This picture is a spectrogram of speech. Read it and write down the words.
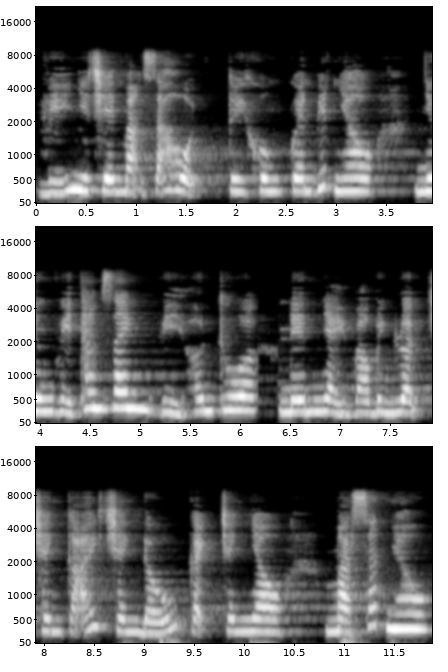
Ví như trên mạng xã hội, tuy không quen biết nhau, nhưng vì tham danh, vì hơn thua, nên nhảy vào bình luận tranh cãi, tranh đấu, cạnh tranh nhau, mà sát nhau,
